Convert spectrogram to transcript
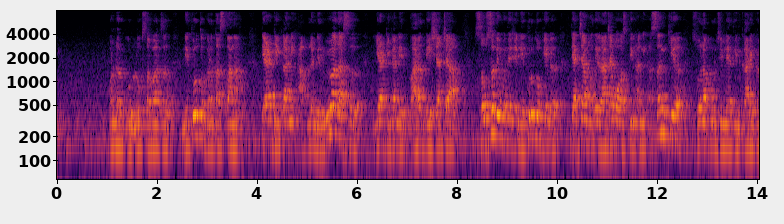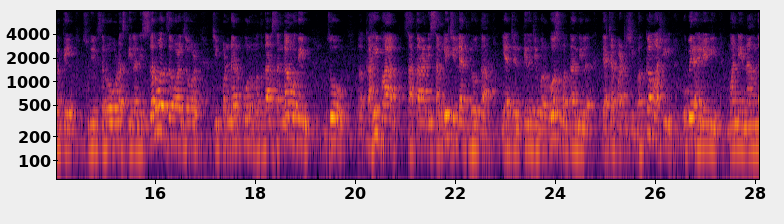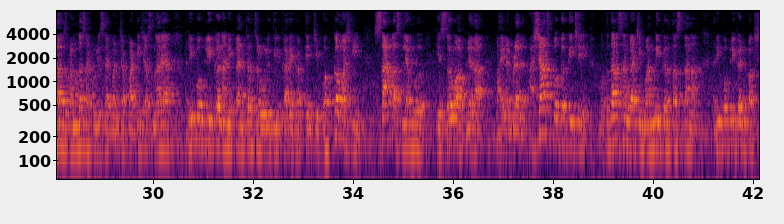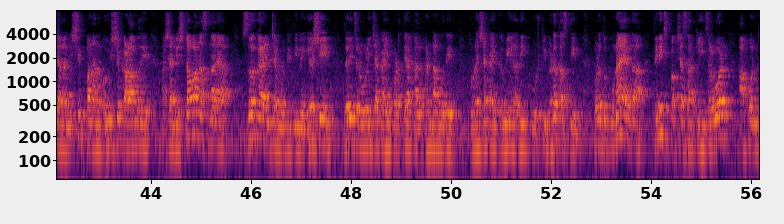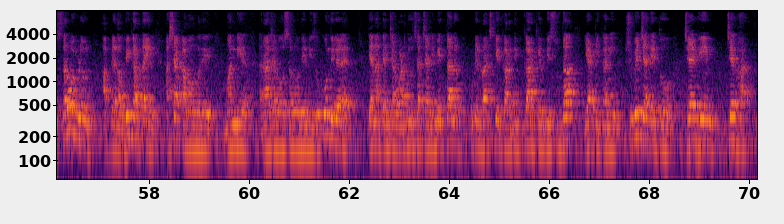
पंढरपूर लोकसभाचं नेतृत्व करत असताना त्या ठिकाणी आपलं निर्विवाद असं या ठिकाणी भारत देशाच्या संसदेमध्ये जे नेतृत्व केलं त्याच्यामध्ये राजाभाऊ असतील आणि असंख्य सोलापूर जिल्ह्यातील कार्यकर्ते सुनील सर्वगोड असतील आणि सर्वच जवळजवळ जी पंढरपूर मतदारसंघामधील जो काही भाग सातारा आणि सांगली जिल्ह्यातील होता. या जनतेनं जे भरघोस मतदान दिलं त्याच्या पाठीशी भक्कम अशी उभी राहिलेली मान्य नामदास रामदास आठवले साहेबांच्या पाठीच्या असणाऱ्या रिपब्लिकन आणि पॅन्थर चळवळीतील कार्यकर्त्यांची भक्कम अशी साथ असल्यामुळं हे सर्व आपल्याला पाहायला मिळालं. अशाच पद्धतीचे मतदारसंघाची बांधणी करत असताना रिपब्लिकन पक्षाला निश्चितपणानं भविष्य काळामध्ये अशा निष्ठावान असणाऱ्या सहकाऱ्यांच्या मदतीने यश येईल. जरी चळवळीच्या काही पडत्या कालखंडामध्ये आहेत थोड्याशा काही कमी अधिक गोष्टी घडत असतील. परंतु पुन्हा एकदा फिनिक्स पक्षासारखी ही चळवळ आपण सर्व मिळून आपल्याला उभी करता येईल अशा कामामध्ये माननीय राजाभाऊ सर्वोदे यांनी झोकून दिलेलं आहे. त्यांना त्यांच्या वाढदिवसाच्या निमित्तानं पुढील राजकीय कारदी कारकिर्दी सुद्धा या ठिकाणी शुभेच्छा देतो. जय भीम जय भारत.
